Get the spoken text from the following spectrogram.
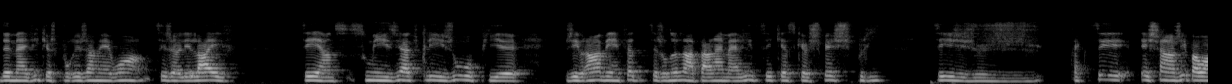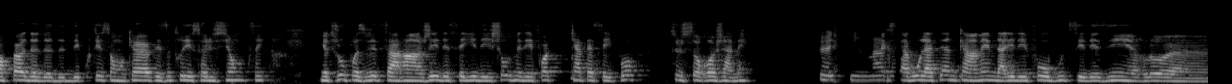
de ma vie que je pourrais jamais voir. Je l'ai live en, sous mes yeux à tous les jours. Puis euh, j'ai vraiment bien fait cette journée d'en parler à Marie. Qu'est-ce que je fais? Je pris. Je, je, fait échanger, pas avoir peur d'écouter son cœur, puis de trouver des solutions. Il y a toujours possibilité de s'arranger, d'essayer des choses, mais des fois, quand tu n'essayes pas, tu ne le sauras jamais. Effectivement. Ça vaut la peine quand même d'aller des fois au bout de ses désirs là, euh,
